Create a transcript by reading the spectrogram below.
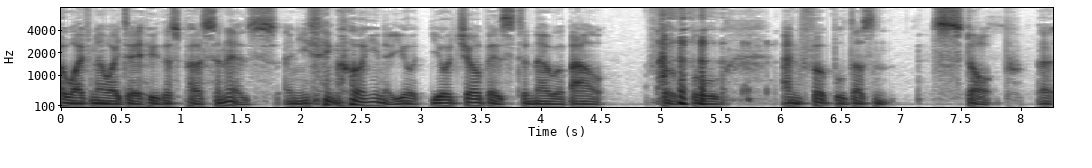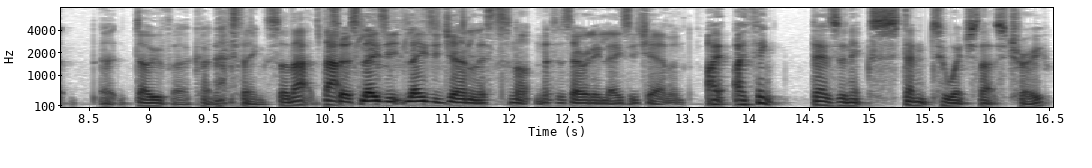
"Oh, I've no idea who this person is," and you think, well, you know, your your job is to know about football, and football doesn't stop at, at Dover, kind of thing. So that, that so it's lazy lazy journalists, not necessarily lazy chairman. I, I think there's an extent to which that's true.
